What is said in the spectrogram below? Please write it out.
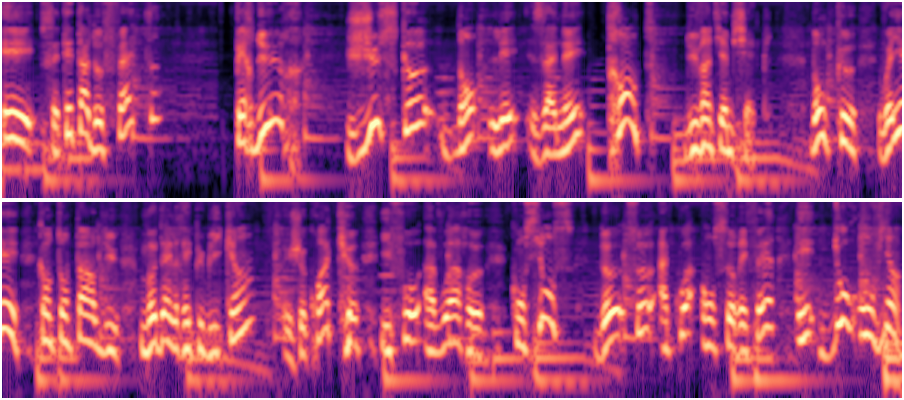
et cet état de fait perdure jusque dans les années 30 du XXe siècle. Donc, euh, vous voyez, quand on parle du modèle républicain, je crois qu'il faut avoir euh, conscience de ce à quoi on se réfère et d'où on vient.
